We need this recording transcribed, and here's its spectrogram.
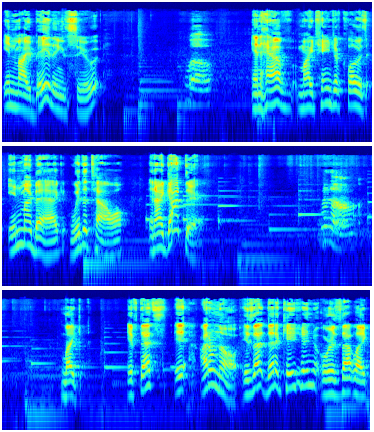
in my bathing suit Whoa. and have my change of clothes in my bag with a towel, and I got there. Wow. Like, if that's it, I don't know. Is that dedication or is that like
